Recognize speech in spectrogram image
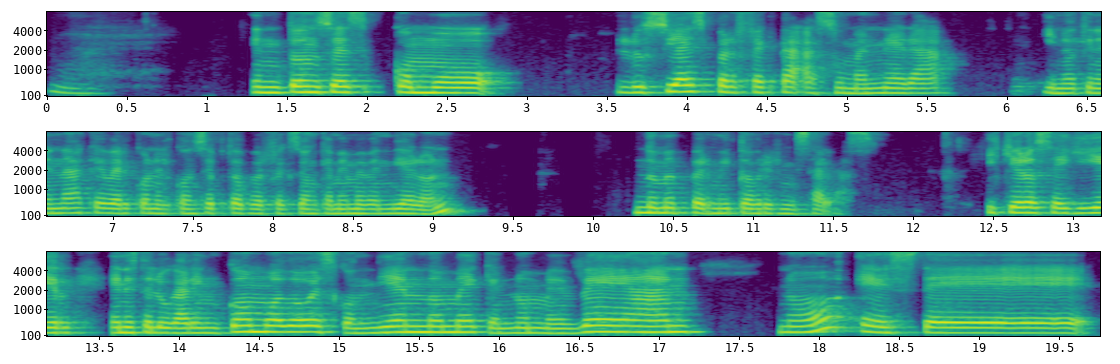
Mm. Entonces, como Lucía es perfecta a su manera y no tiene nada que ver con el concepto de perfección que a mí me vendieron, no me permito abrir mis alas. Y quiero seguir en este lugar incómodo, escondiéndome, que no me vean, ¿no? Este,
